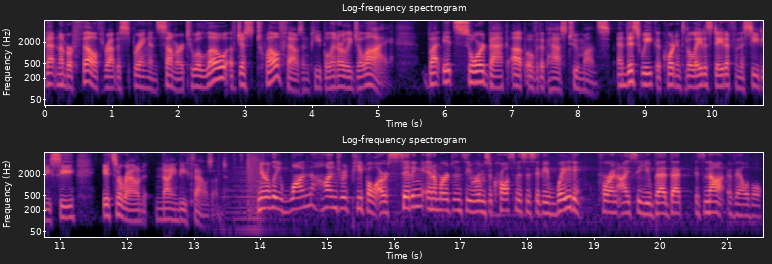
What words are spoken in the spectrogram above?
That number fell throughout the spring and summer to a low of just 12,000 people in early July. But it soared back up over the past two months. And this week, according to the latest data from the CDC, it's around 90,000. Nearly 100 people are sitting in emergency rooms across Mississippi waiting for an ICU bed that is not available.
